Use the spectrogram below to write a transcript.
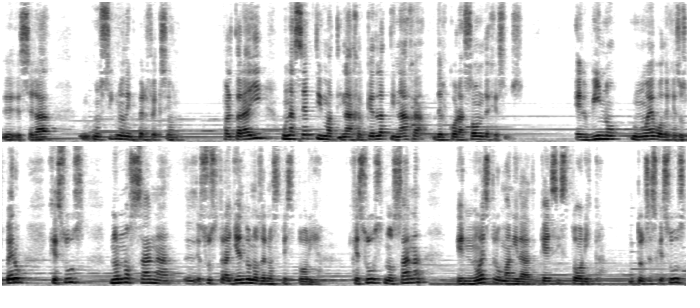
eh, será un signo de imperfección. Faltará ahí una séptima tinaja, que es la tinaja del corazón de Jesús, el vino nuevo de Jesús. Pero Jesús no nos sana sustrayéndonos de nuestra historia. Jesús nos sana en nuestra humanidad que es histórica. Entonces Jesús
